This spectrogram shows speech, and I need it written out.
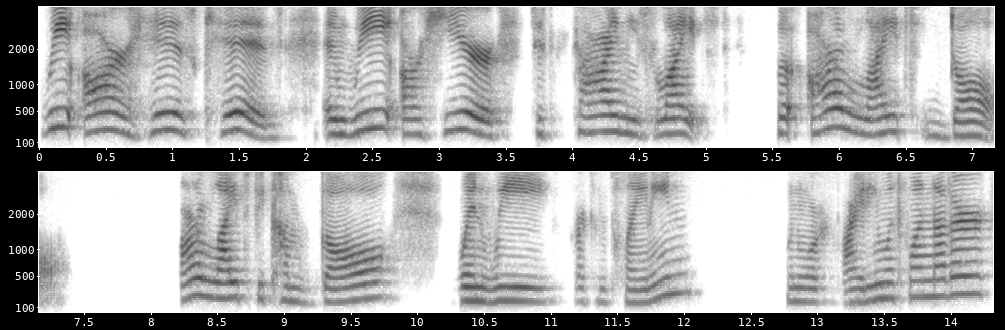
We are his kids and we are here to shine these lights. But our lights dull our lights become dull when we are complaining, when we're fighting with one another,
